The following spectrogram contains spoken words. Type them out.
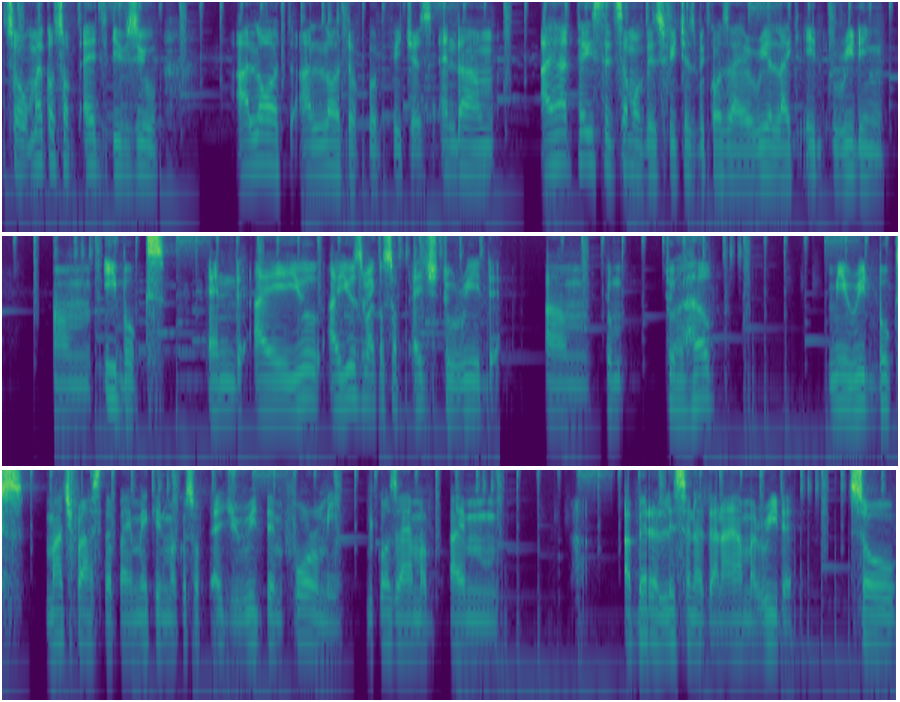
So Microsoft Edge gives you a lot, a lot of good features, and um, I had tasted some of these features because I really like it reading um, ebooks, and I use I use Microsoft Edge to read um, to to help me read books much faster by making Microsoft Edge read them for me because I am a I'm a better listener than I am a reader. So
